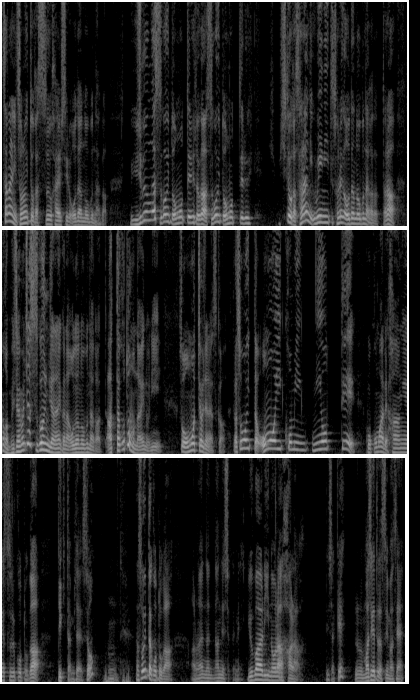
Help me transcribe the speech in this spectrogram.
さらにその人が崇拝している織田信長。自分がすごいと思ってる人がすごいと思ってる人がさらに上にいてそれが織田信長だったらなんかめちゃめちゃすごいんじゃないかな織田信長って。会ったこともないのにそう思っちゃうじゃないですか。だからそういった思い込みによってここまで反映することができたみたいですよ、うん、そういったことがあの何でしたっけね。湯張野良原。でしたっけ？間違ってたらすいません。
